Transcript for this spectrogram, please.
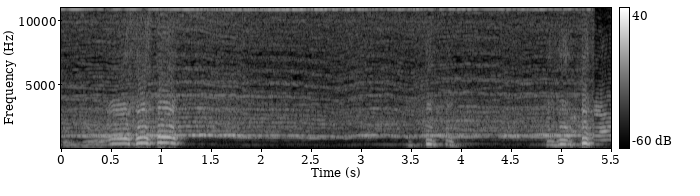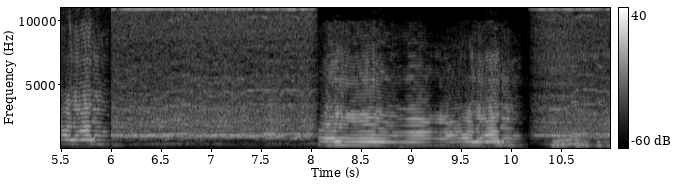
There we go.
